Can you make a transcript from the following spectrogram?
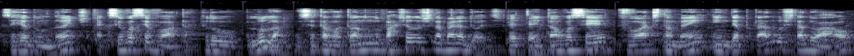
ser redundante, é que se você vota pro Lula, você está votando no Partido dos Trabalhadores. PT. Então você vote também em deputado estadual,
